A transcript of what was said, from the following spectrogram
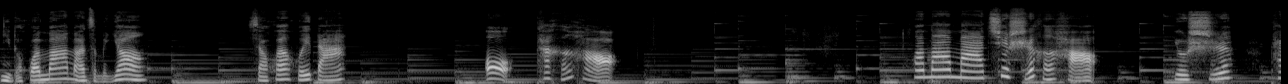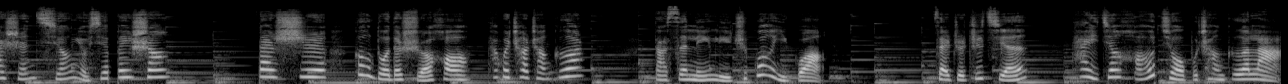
你的欢妈妈怎么样？”小欢回答。哦，他很好。欢妈妈确实很好，有时她神情有些悲伤，但是更多的时候他会唱唱歌，到森林里去逛一逛。在这之前，他已经好久不唱歌啦。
